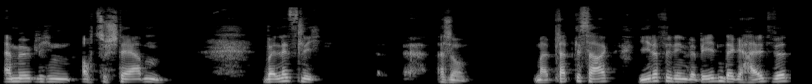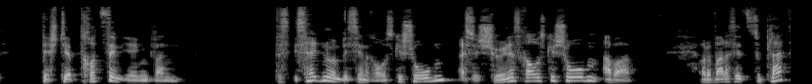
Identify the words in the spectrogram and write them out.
ermöglichen, auch zu sterben. Weil letztlich, also mal platt gesagt, jeder, für den wir beten, der geheilt wird, der stirbt trotzdem irgendwann. Das ist halt nur ein bisschen rausgeschoben, also schönes rausgeschoben, aber, oder war das jetzt zu platt?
